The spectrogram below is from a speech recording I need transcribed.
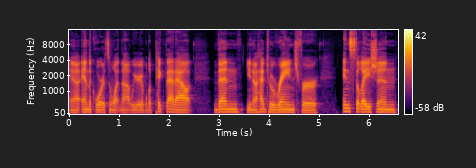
uh, and the quartz and whatnot. We were able to pick that out. Then, you know, had to arrange for installation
